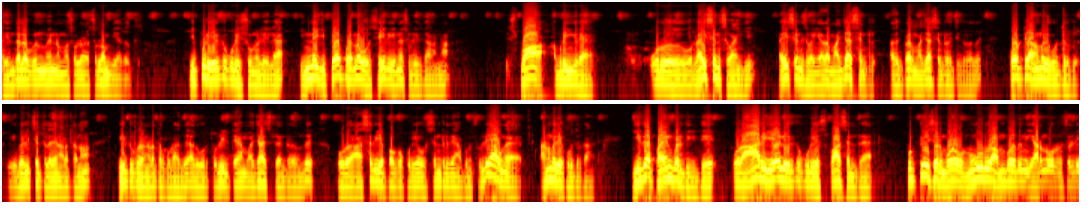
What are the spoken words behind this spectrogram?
அது எந்த அளவுக்கு உண்மைன்னு நம்ம சொல்ல சொல்ல முடியாது அதுக்கு. இப்படி இருக்கக்கூடிய சூழ்நிலையில் இன்றைக்கி பேப்பரில் ஒரு செய்தி என்ன சொல்லியிருக்காங்கன்னா ஸ்வா அப்படிங்கிற ஒரு ஒரு லைசன்ஸ் வாங்கி லைசன்ஸ் வாங்கி அதாவது மஜா சென்டர் அதுக்கு பேர் மஜா சென்டர் வச்சுக்கிறது கோர்ட்டே அனுமதி கொடுத்துருக்கு. வெளிச்சத்தில் தான் நடத்தணும் வீட்டுக்குள்ளே நடத்தக்கூடாது அது ஒரு தொழில் தான் மஜாஜ் சென்டர் வந்து ஒரு அசதியை போக்கக்கூடிய ஒரு சென்டர் தான் அப்படின்னு சொல்லி அவங்க அனுமதியை கொடுத்துருக்காங்க. இதை பயன்படுத்திக்கிட்டு ஒரு ஆறு ஏழு இருக்கக்கூடிய ஸ்பா சென்டரை புட்ரீசர் மூலம் ஒரு நூறு ஐம்பதுன்னு இரநூறுன்னு சொல்லி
